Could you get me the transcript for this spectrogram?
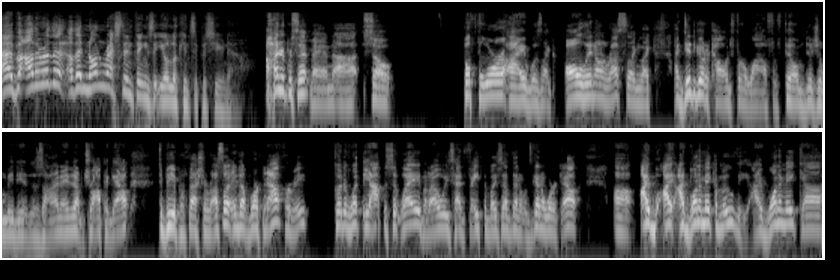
Uh, but are there other are there non wrestling things that you're looking to pursue now? hundred percent, man. Uh, so before I was like all in on wrestling, like I did go to college for a while for film, digital media design. I ended up dropping out to be a professional wrestler. Ended up working out for me. Could have went the opposite way, but I always had faith in myself that it was going to work out. Uh, I I, I want to make a movie. I want to make. Uh,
